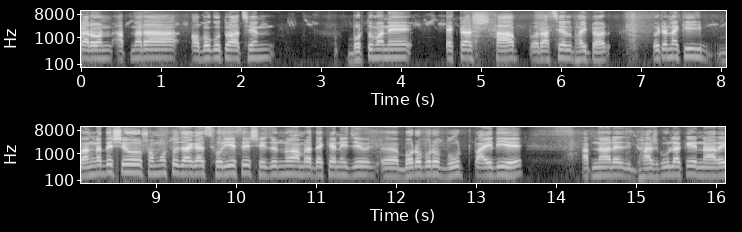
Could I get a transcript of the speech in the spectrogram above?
কারণ আপনারা অবগত আছেন, বর্তমানে একটা সাপ, রাসেল ভাইপার, ওইটা নাকি বাংলাদেশেও সমস্ত জায়গায় ছড়িয়েছে। সেই জন্য আমরা দেখেন এই যে বড় বড় বুট পায়ে দিয়ে আপনার ঘাসগুলাকে নাড়ে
